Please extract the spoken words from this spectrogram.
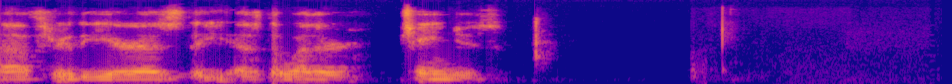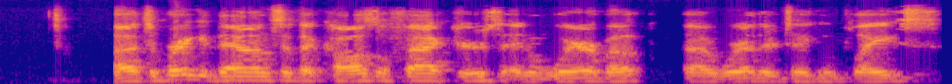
uh, through the year as the as the weather changes. Uh, to break it down to the causal factors and where about uh, where they're taking place,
